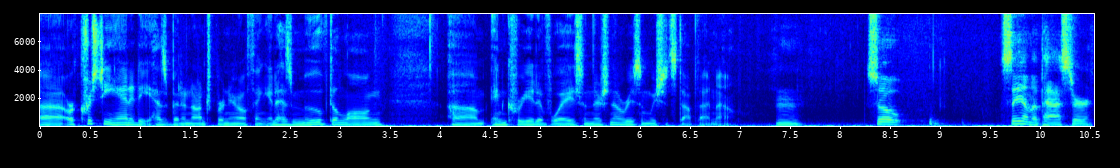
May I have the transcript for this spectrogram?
uh, or Christianity has been an entrepreneurial thing. It has moved along um, in creative ways, and there's no reason we should stop that now. So, say I'm a pastor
